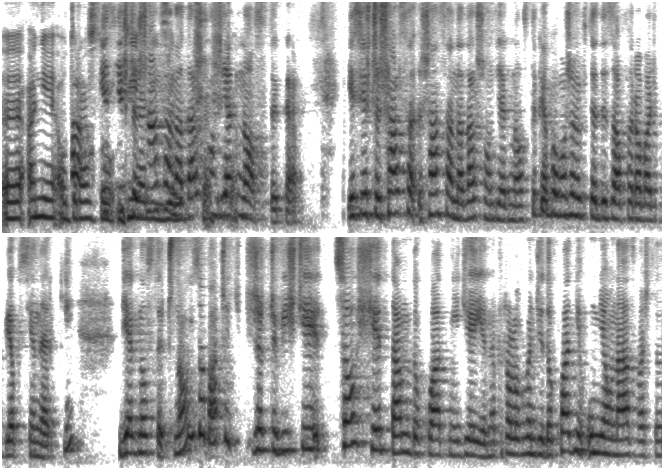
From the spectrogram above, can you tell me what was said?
E, a nie od tak. razu Jest jeszcze szansa na dalszą diagnostykę. Jest jeszcze szansa, szansa na dalszą diagnostykę, bo możemy wtedy zaoferować biopsję nerki diagnostyczną i zobaczyć rzeczywiście, co się tam dokładnie dzieje. Nefrolog będzie dokładnie umiał nazwać te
